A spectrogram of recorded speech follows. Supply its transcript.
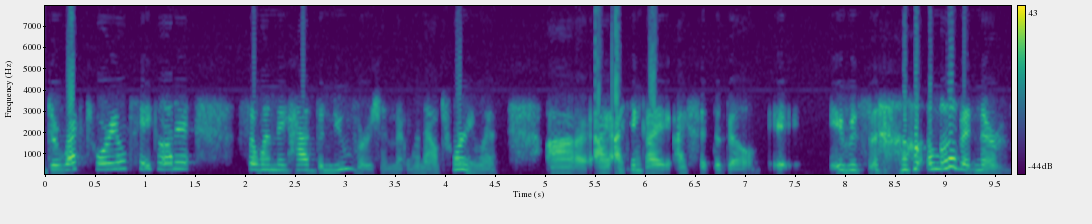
directorial take on it. So when they had the new version that we're now touring with, uh, I, I think I, I fit the bill. It, it was a little bit nerve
